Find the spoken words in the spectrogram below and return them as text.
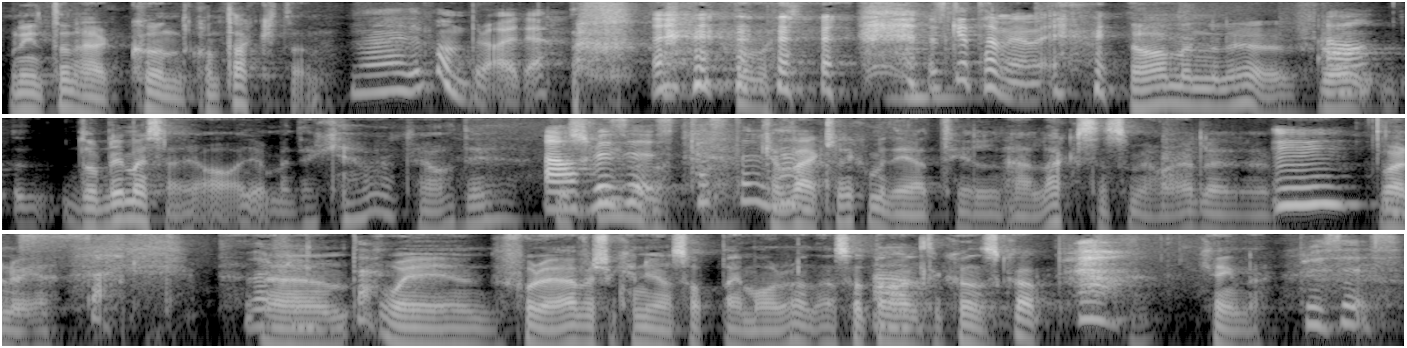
men inte den här kundkontakten. Nej, det var en bra idé. det ska jag ta med mig. Ja men eller hur? För då, Ja. då blir man ju så här, ja, ja men det kan jag. Ja, det, Ja, det precis. Testa den Kan verkligen rekommendera till den här laxen som jag har. Eller vad det nu är. Exakt. Varför Ehm, inte? och får du över så kan du göra soppa imorgon. Alltså att man har lite kunskap kring det. Precis.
